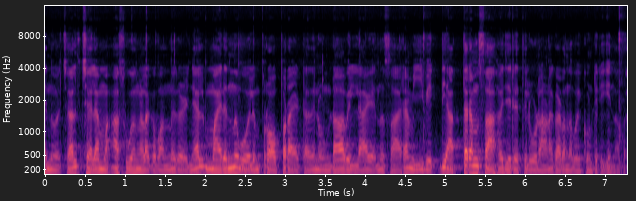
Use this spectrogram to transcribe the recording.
എന്ന് വെച്ചാൽ ചില അസുഖങ്ങളൊക്കെ വന്നു കഴിഞ്ഞാൽ മരുന്ന് പോലും പ്രോപ്പറായിട്ട് അതിനുണ്ടാവില്ല എന്ന് സാരം ഈ വ്യക്തി അത്തരം സാഹചര്യത്തിലൂടെയാണ് കടന്നുപോയിക്കൊണ്ടിരിക്കുന്നത്.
